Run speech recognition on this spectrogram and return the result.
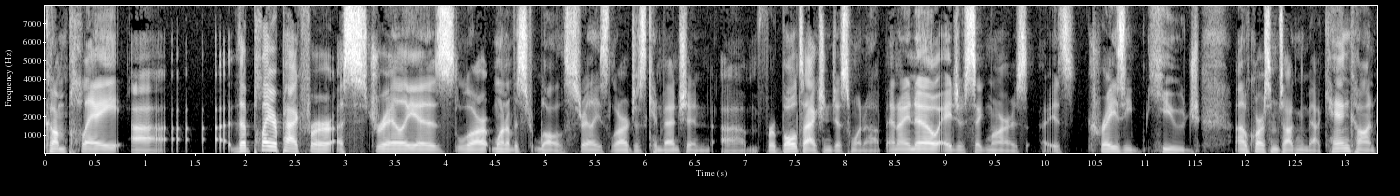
come play uh, the player pack for Australia's lar- one of well Australia's largest convention um, for bolt action just went up, and I know Age of Sigmar is crazy huge. of course, I'm talking about CanCon, and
